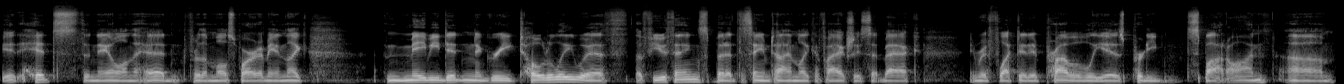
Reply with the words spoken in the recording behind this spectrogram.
it hits the nail on the head for the most part. I mean, like, maybe didn't agree totally with a few things, but at the same time, like if I actually sit back and reflected, it probably is pretty spot on. Um,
